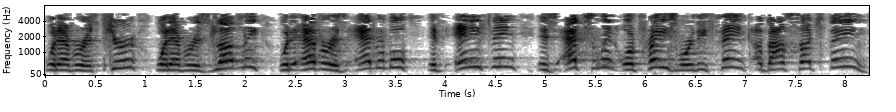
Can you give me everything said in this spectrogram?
whatever is pure, whatever is lovely, whatever is admirable, if anything is excellent or praiseworthy, think about such things.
